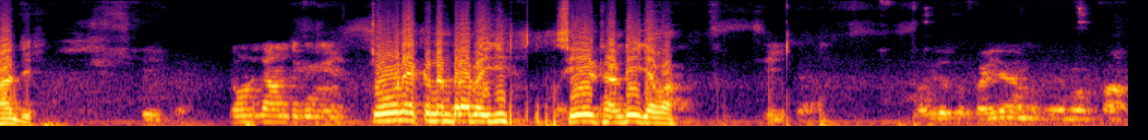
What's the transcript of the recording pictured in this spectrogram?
ਹਾਂਜੀ। ਠੀਕ ਹੈ। ਚੋਣ ਜਾਣ ਤੇ ਕਿਵੇਂ ਆ? ਚੋਣ ਇੱਕ ਨੰਬਰ ਹੈ ਬਾਈ ਜੀ ਸੀਲ ਠੰਡੀ ਜਮਾ। ਠੀਕ ਹੈ। ਉਹਦੇ ਤੋਂ ਪਹਿਲੇ ਨੰਬਰ ਤੇ ਆਪਾਂ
